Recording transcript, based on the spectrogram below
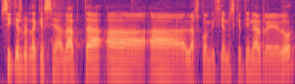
sí que es verdad que se adapta a, las condiciones que tiene alrededor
